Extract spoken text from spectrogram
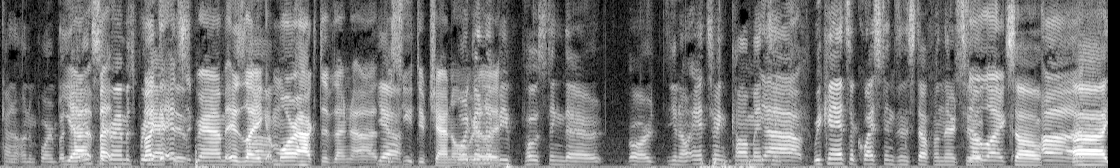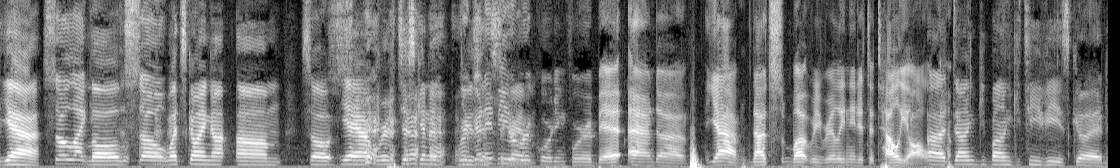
kind of unimportant, but Yeah, the Instagram is pretty But active. the Instagram is like Um, more active than uh, yeah. this YouTube channel. We're gonna really. be posting there, or you know, answering comments. yeah. we can answer questions and stuff on there too. So like so uh, uh, yeah, so like lol. so what's going on? Um, so yeah, we're just gonna we're use gonna Instagram. be recording for a bit, and uh, yeah, that's what we really needed to tell y'all. uh, Dungy Bungy TV is good.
